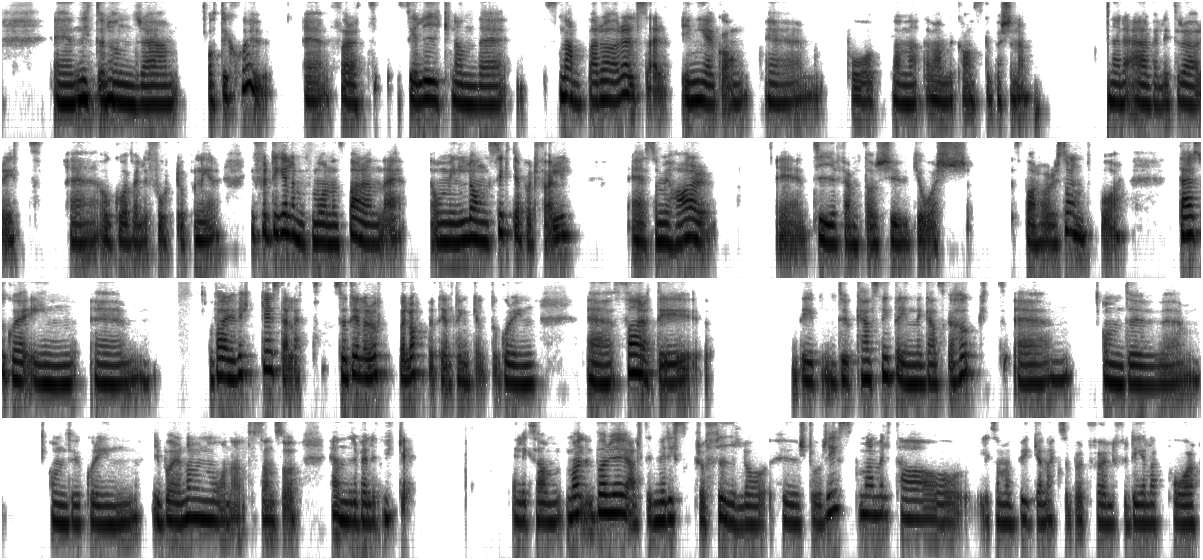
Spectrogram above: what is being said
eh, 1987 eh, för att se liknande snabba rörelser i nedgång eh, på bland annat de amerikanska börserna när det är väldigt rörigt eh, och går väldigt fort upp och ner. Jag fördelar mitt månadssparande och min långsiktiga portfölj eh, som jag har 10, 15, 20 års sparhorisont på. Där så går jag in ehm, varje vecka istället. Så jag delar upp beloppet helt enkelt och går in eh, för att det, det, du kan snitta in det ganska högt ehm, om du, ehm, om du går in i början av en månad och sen så händer det väldigt mycket liksom, man börjar ju alltid med riskprofil och hur stor risk man vill ta och liksom att bygga en aktieportfölj fördelat på,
